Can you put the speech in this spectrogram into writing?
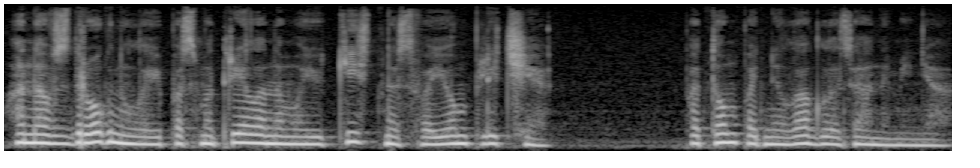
Она вздрогнула и посмотрела на мою кисть на своем плече. Потом подняла глаза на меня.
